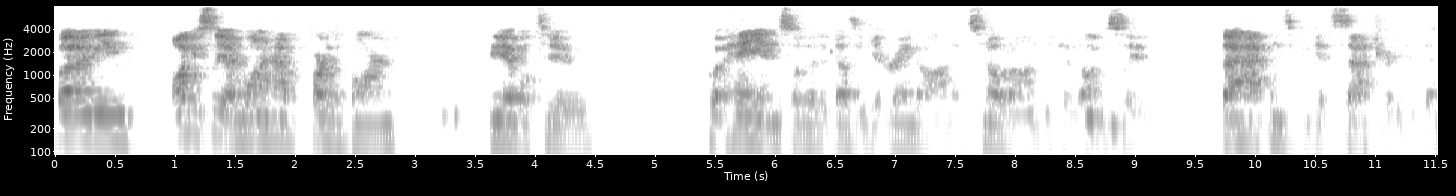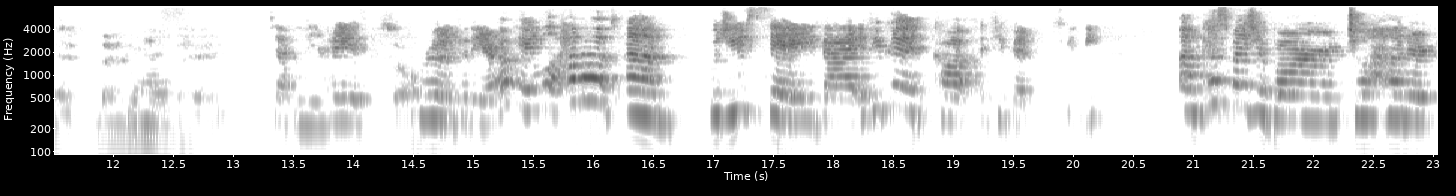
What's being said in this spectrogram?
but I mean, obviously, I'd want to have part of the barn be able to put hay in so that it doesn't get rained on and snowed on, because obviously, if that happens, if it gets saturated, then it then it'll mold the hay. And Definitely, your hay is so ruined for the year. Okay, well, how about um, would you say that if you could, co- if you could, excuse me, um, customize your barn to 100%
